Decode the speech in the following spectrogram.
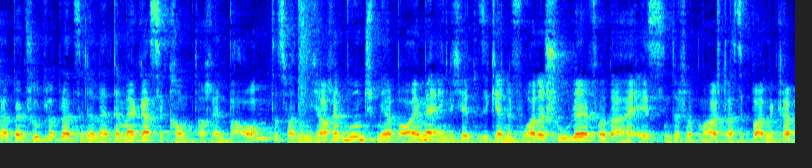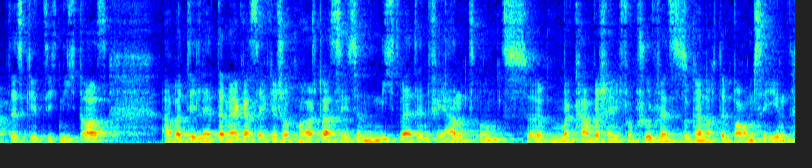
äh, beim Schulplatz in der Leitermeiergasse, kommt auch ein Baum. Das war nämlich auch ein Wunsch, mehr Bäume. Eigentlich hätten sie gerne vor der Schule, vor der AHS in der Schopenhauerstraße Bäume gehabt. Das geht sich nicht aus. Aber die Leitermeiergasse, Ecke Schopenhauerstraße ist ja nicht weit entfernt und äh, man kann wahrscheinlich vom Schulfenster sogar noch den Baum sehen.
